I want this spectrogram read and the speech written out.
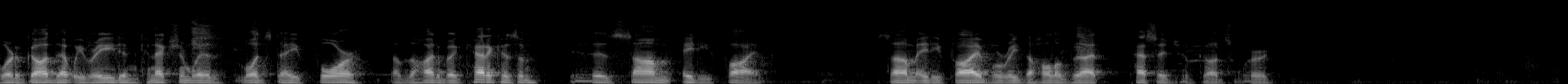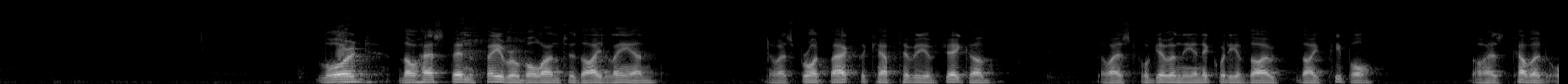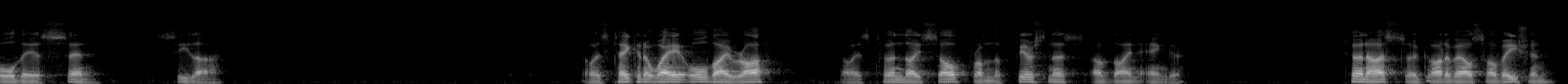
Word of God that we read in connection with Lord's Day 4 of the Heidelberg Catechism is Psalm 85. Psalm 85, we'll read the whole of that passage of God's Word. Lord, thou hast been favorable unto thy land. Thou hast brought back the captivity of Jacob. Thou hast forgiven the iniquity of thy, thy people. Thou hast covered all their sin. Selah. Thou hast taken away all thy wrath. Thou hast turned thyself from the fierceness of thine anger. Turn us, O God of our salvation,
